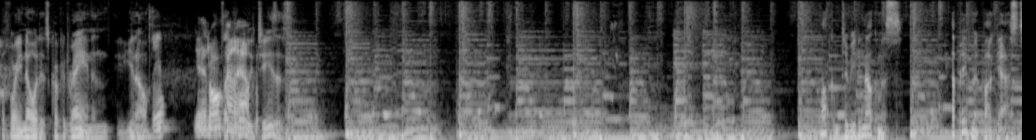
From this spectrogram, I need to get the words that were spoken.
before you know it, it's crooked rain, and you know, Yeah, yeah. It all it's like kind of holy happened. Jesus. Welcome to Meeting Malkmus, a pavement podcast.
